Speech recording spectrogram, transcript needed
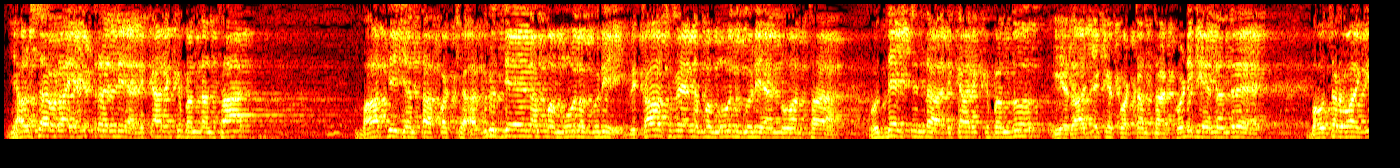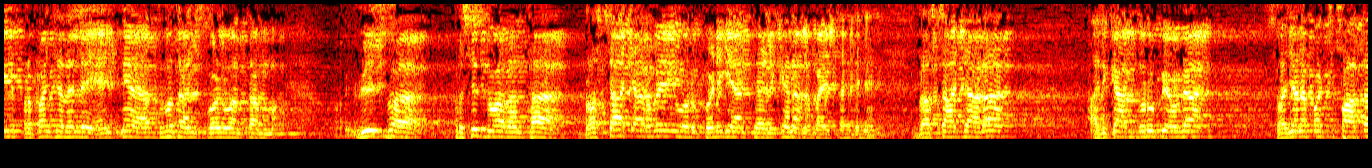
ಎರಡ್ ಸಾವಿರ ಎಂಟರಲ್ಲಿ ಅಧಿಕಾರಕ್ಕೆ ಬಂದಂತ ಭಾರತೀಯ ಜನತಾ ಪಕ್ಷ ಅಭಿವೃದ್ಧಿಯೇ ನಮ್ಮ ಮೂಲ ಗುರಿ, ವಿಕಾಸವೇ ನಮ್ಮ ಮೂಲ ಗುರಿ ಅನ್ನುವಂತ ಉದ್ದೇಶದಿಂದ ಅಧಿಕಾರಕ್ಕೆ ಬಂದು ಈ ರಾಜ್ಯಕ್ಕೆ ಕೊಟ್ಟಂತಹ ಕೊಡುಗೆ ಏನಂದ್ರೆ ಬಹುತರವಾಗಿ ಪ್ರಪಂಚದಲ್ಲಿ ಎಂಟನೇ ಅದ್ಭುತ ಅನಿಸಿಕೊಳ್ಳುವಂತ ವಿಶ್ವ ಪ್ರಸಿದ್ಧವಾದಂತಹ ಭ್ರಷ್ಟಾಚಾರವೇ ಇವರು ಕೊಡುಗೆ ಅಂತ ಹೇಳಿಕೆ ನಾನು ಬಯಸ್ತಾ ಇದ್ದೇನೆ. ಭ್ರಷ್ಟಾಚಾರ ಅಧಿಕಾರ ದುರುಪಯೋಗ, ಸ್ವಜನ ಪಕ್ಷಪಾತ,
